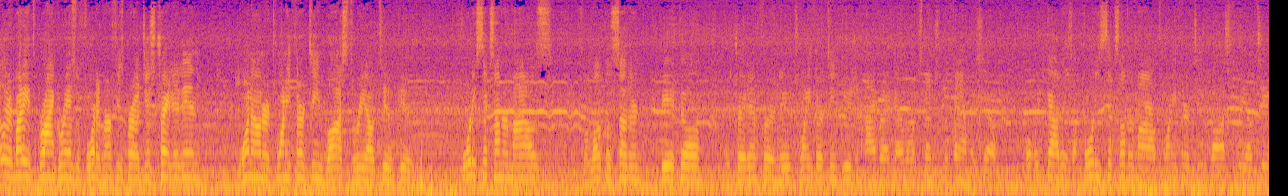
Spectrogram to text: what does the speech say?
Hello everybody, it's Brian Grizz with Ford of Murfreesboro. Just traded in one owner 2013 Boss 302 Coupe. 4,600 miles. It's a local southern vehicle. It was traded in for a new 2013 Fusion Hybrid. Got a little extension to the family. So what we've got is a 4,600 mile 2013 Boss 302.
